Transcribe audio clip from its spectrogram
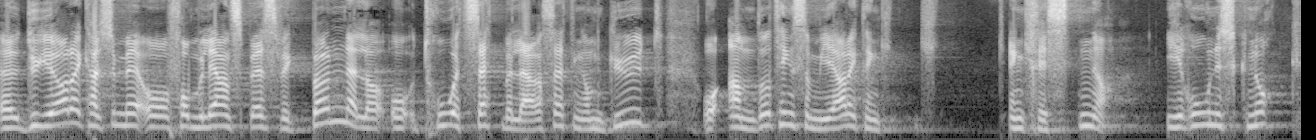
eh, Du gjør det kanskje med å formulere en spesifikk bønn eller å tro et sett med læresetning om Gud og andre ting som gjør deg til en, en kristen. ja. Ironisk nok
